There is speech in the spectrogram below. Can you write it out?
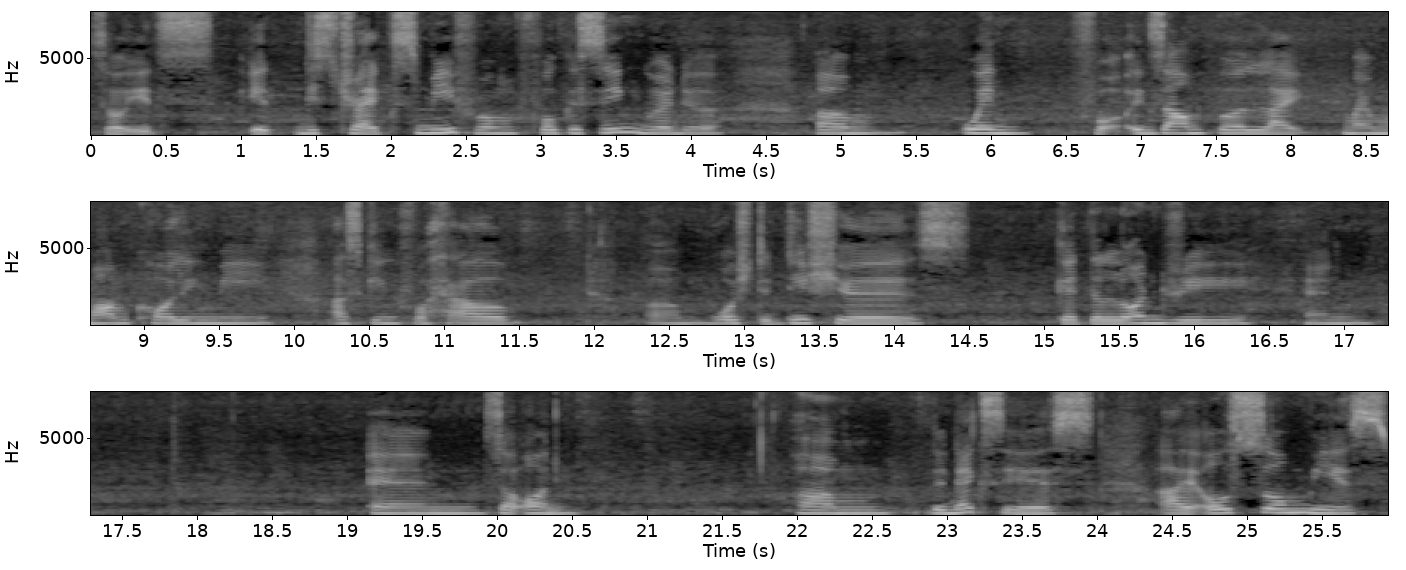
So it's it distracts me from focusing where the um, when for example like my mom calling me asking for help um, wash the dishes get the laundry and and so on. Um, the next is I also miss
